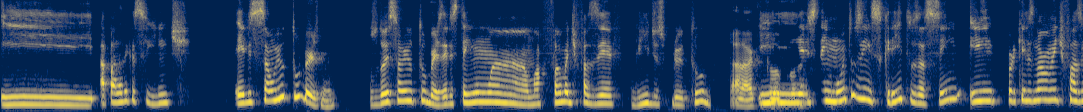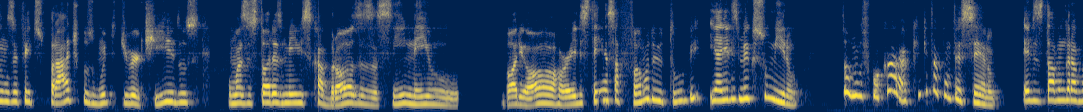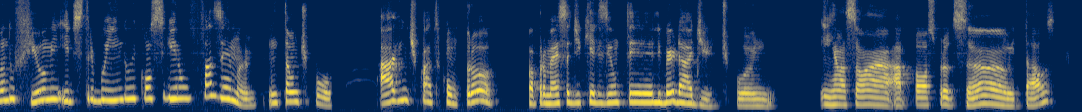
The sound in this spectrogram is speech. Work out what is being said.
E a parada é que é a seguinte: eles são youtubers, mano. Os dois são youtubers. Eles têm uma, uma fama de fazer vídeos pro YouTube. Caraca, e louco, eles têm muitos inscritos, assim, e porque eles normalmente fazem uns efeitos práticos muito divertidos, umas histórias meio escabrosas, assim, meio body horror. Eles têm essa fama do YouTube e aí eles meio que sumiram todo mundo ficou, cara, o que que tá acontecendo? Eles estavam gravando o filme e distribuindo e conseguiram fazer, mano. Então, tipo, a A24 comprou com a promessa de que eles iam ter liberdade, tipo, em, em relação à pós-produção e tal.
